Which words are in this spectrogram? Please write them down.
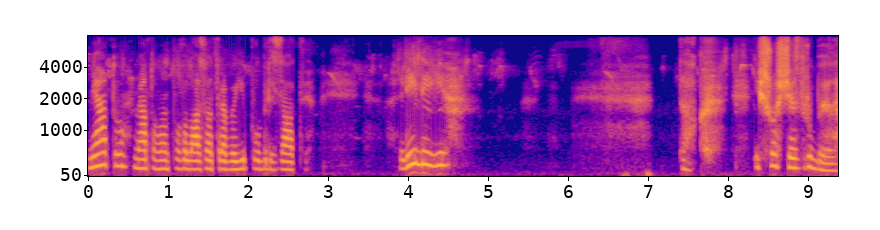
м'яту. М'яту вон повилазила, треба її пообрізати. Лілії. Так, і що ще зробили?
